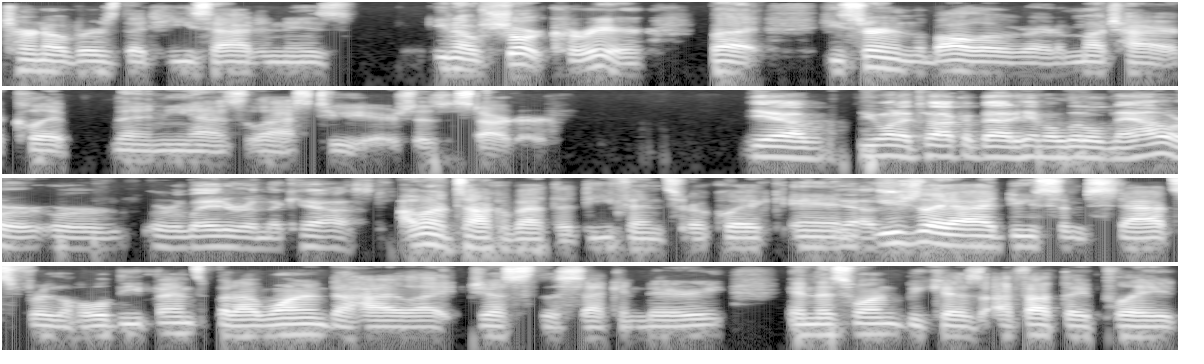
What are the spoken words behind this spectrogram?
turnovers that he's had in his, you know, short career, but he's turning the ball over at a much higher clip than he has the last two years as a starter. Yeah, you want to talk about him a little now or or or later in the cast? I want to talk about the defense real quick. And Yes. usually I do some stats for the whole defense, but I wanted to highlight just the secondary in this one because I thought they played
